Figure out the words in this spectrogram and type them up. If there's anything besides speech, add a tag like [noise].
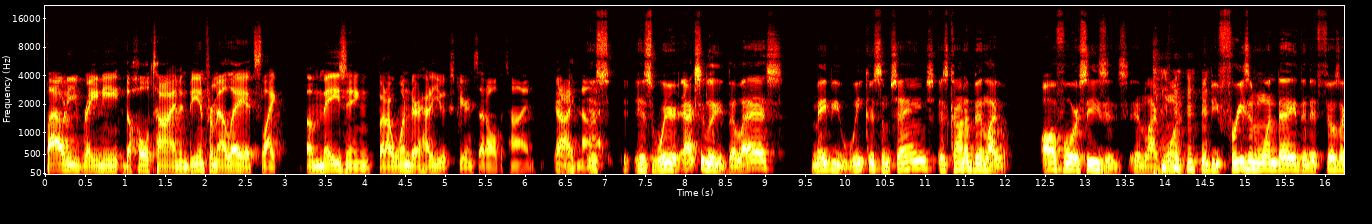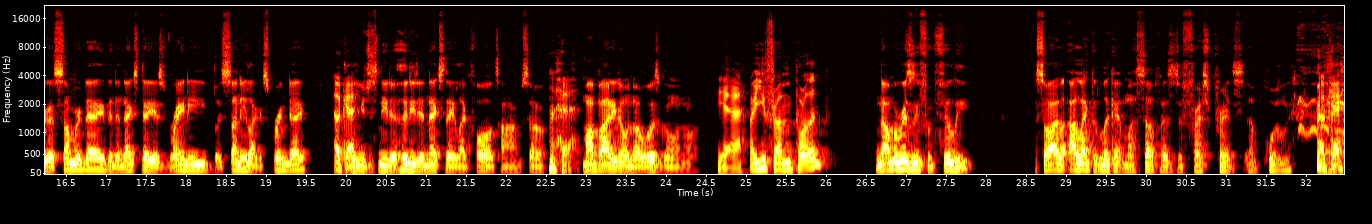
cloudy, rainy the whole time. And being from LA, it's like amazing. But I wonder, how do you experience that all the time? Yeah, I it's it's weird. Actually, the last maybe week or some change, it's kind of been like all four seasons in like one. [laughs] It'd be freezing one day, then it feels like a summer day, then the next day is rainy but sunny like a spring day. Okay. And you just need a hoodie the next day, like fall time. So [laughs] my body don't know what's going on. Yeah. Are you from Portland? No, I'm originally from Philly. So I, I like to look at myself as the Fresh Prince of Portland. Okay. [laughs] [laughs]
